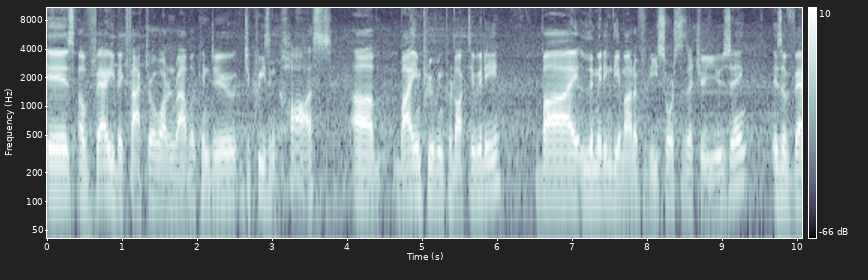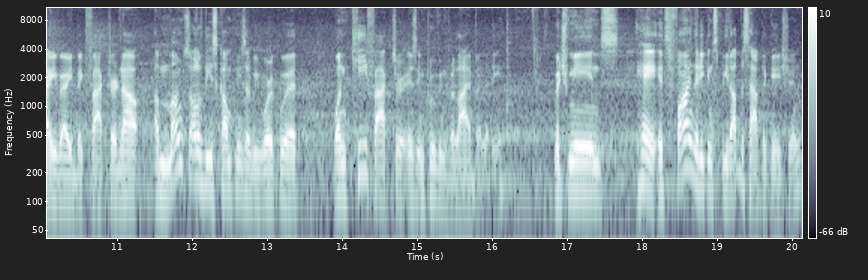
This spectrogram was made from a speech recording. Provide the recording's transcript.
is a very big factor of what Unravel can do. Decreasing costs um, by improving productivity, by limiting the amount of resources that you're using is a very, very big factor. Now, amongst all of these companies that we work with, one key factor is improving reliability, which means, hey, it's fine that you can speed up this application,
